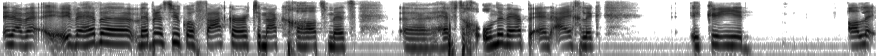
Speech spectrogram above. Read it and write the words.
nou, we, we, hebben, we hebben natuurlijk wel vaker te maken gehad met uh, heftige onderwerpen. En eigenlijk kun je alle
